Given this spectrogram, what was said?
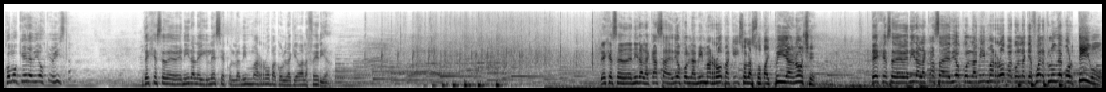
¿Cómo quiere Dios que vistan? Déjese de venir a la iglesia con la misma ropa con la que va a la feria. Déjese de venir a la casa de Dios con la misma ropa que hizo la sopa y pilla anoche. Déjese de venir a la casa de Dios con la misma ropa con la que fue el club deportivo.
